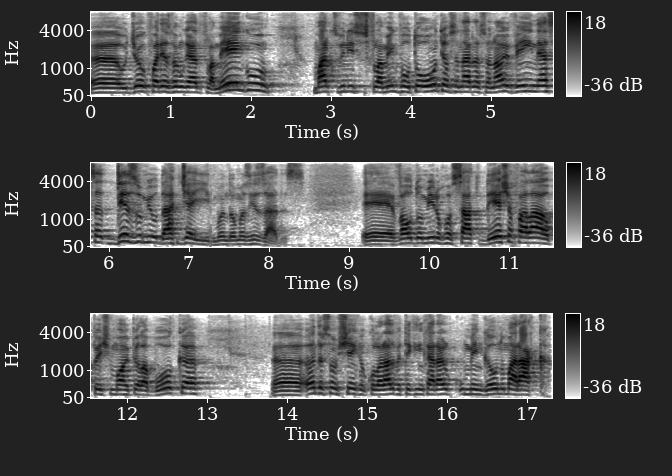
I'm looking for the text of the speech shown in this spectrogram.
Ah, o Diogo Farias, vamos ganhar do Flamengo. Marcos Vinícius Flamengo voltou ontem ao cenário nacional e vem nessa desumildade aí. Mandou umas risadas. É, Valdomiro Rossato, deixa falar, o peixe morre pela boca. Uh, Anderson Schenker, o Colorado vai ter que encarar o Mengão no Maraca.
